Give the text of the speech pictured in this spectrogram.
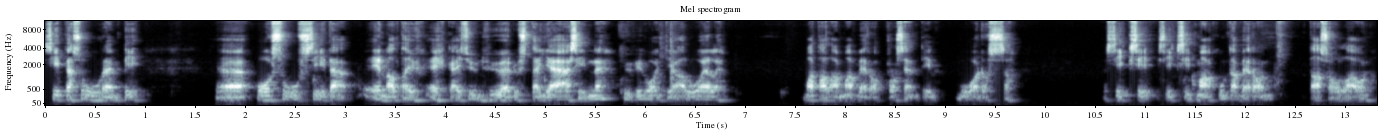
sitä suurempi osuus siitä ennaltaehkäisyn hyödystä jää sinne hyvinvointialueelle matalamman veroprosentin muodossa. Siksi, siksi maakuntaveron tasolla on,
